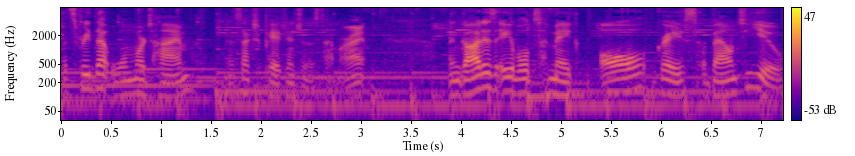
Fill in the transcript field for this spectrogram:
let's read that one more time. Let's actually pay attention this time, all right? And God is able to make all grace abound to you,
